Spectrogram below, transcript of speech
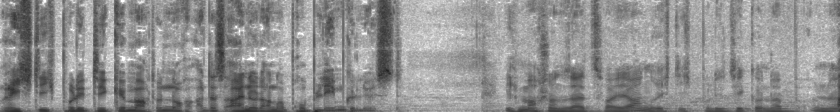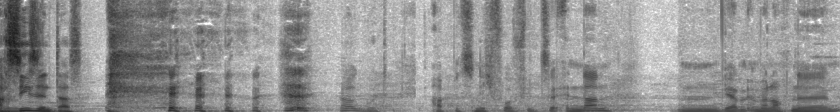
richtig Politik gemacht und noch das eine oder andere Problem gelöst? Ich mache schon seit zwei Jahren richtig Politik und habe. Ach, Sie sind das? ja, gut. Habe jetzt nicht vor, viel zu ändern. Hm, wir haben immer noch eine,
